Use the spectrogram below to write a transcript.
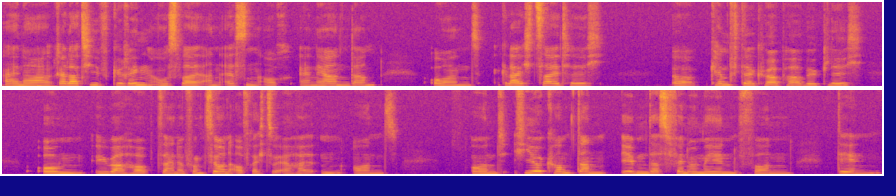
einer relativ geringen Auswahl an Essen auch ernähren dann. Und gleichzeitig äh, kämpft der Körper wirklich, um überhaupt seine Funktion aufrechtzuerhalten. Und, und hier kommt dann eben das Phänomen von den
